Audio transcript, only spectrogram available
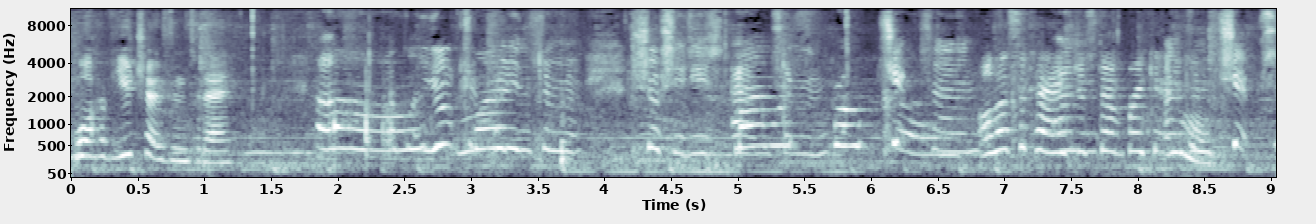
What have you chosen today? Oh, you're putting some sausages and some chips and, Oh, that's okay. Just don't break it and anymore. some chips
